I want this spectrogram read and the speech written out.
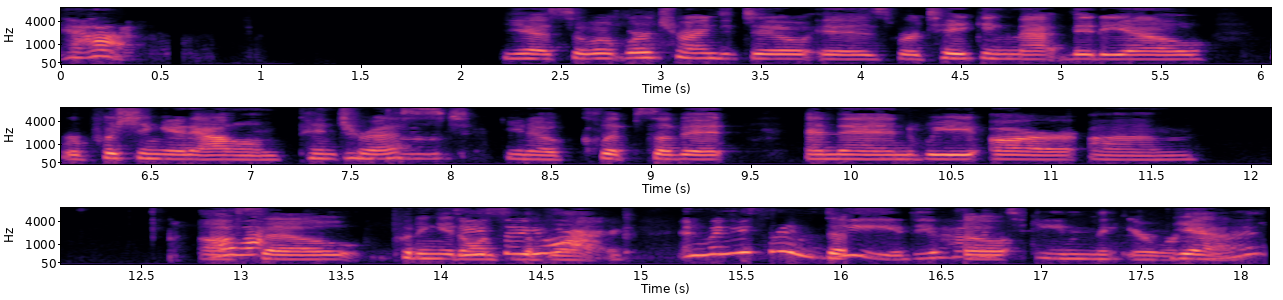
yeah, Yeah, so what we're trying to do is we're taking that video, we're pushing it out on Pinterest, you know, clips of it, and then we are um, Oh, wow. also putting it See, onto so the you are. blog. And when you say So- we, do you have so- a team that you're working Yeah. with?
